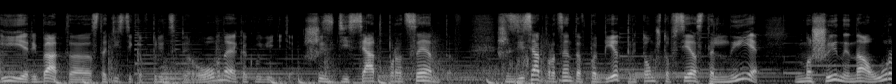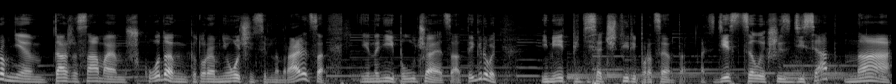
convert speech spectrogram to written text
И, ребят, э, статистика в принципе ровная, как вы видите. 60%. 60% побед, при том, что все остальные машины на уровне, та же самая Шкода, которая мне очень сильно нравится, и на ней получается отыгрывать, имеет 54%, а здесь целых 60 на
